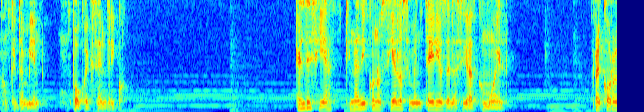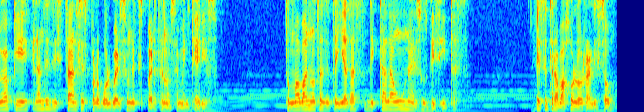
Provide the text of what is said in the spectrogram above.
aunque también un poco excéntrico. Él decía que nadie conocía los cementerios de la ciudad como él. Recorrió a pie grandes distancias para volverse un experto en los cementerios. Tomaba notas detalladas de cada una de sus visitas. Este trabajo lo realizó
